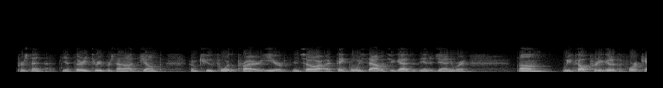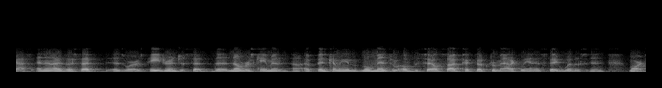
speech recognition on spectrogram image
percent, you know, 33% odd jump from Q4 the prior year. And so I think when we sat with you guys at the end of January, um, we felt pretty good at the forecast. And then as I said, as well as Adrian just said, the numbers came in, uh, have been coming in. Momentum of the sales side picked up dramatically and has stayed with us in March.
